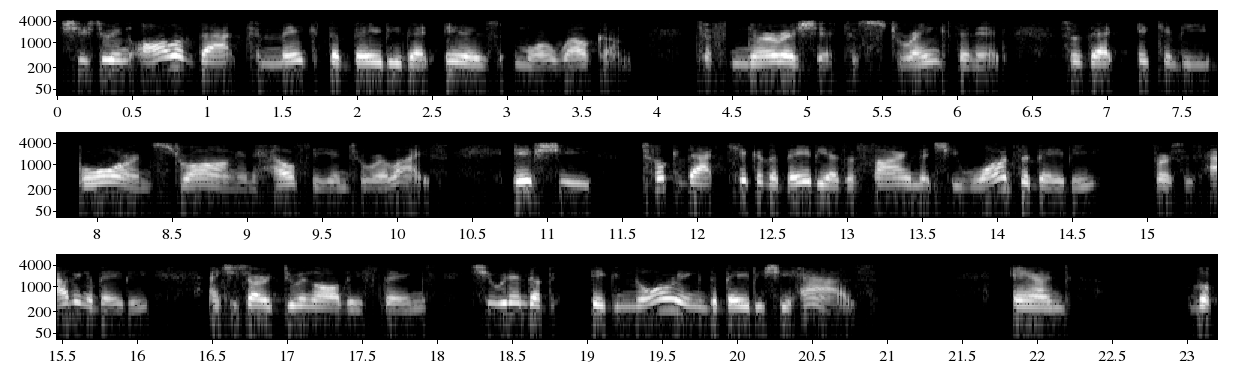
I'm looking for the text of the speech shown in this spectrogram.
She's doing all of that to make the baby that is more welcome, to nourish it, to strengthen it, so that it can be born strong and healthy into her life if she took that kick of the baby as a sign that she wants a baby versus having a baby, and she started doing all these things, she would end up ignoring the baby she has and look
